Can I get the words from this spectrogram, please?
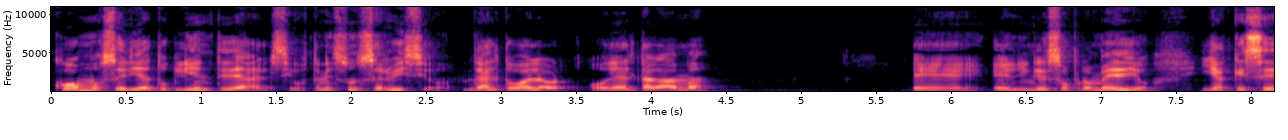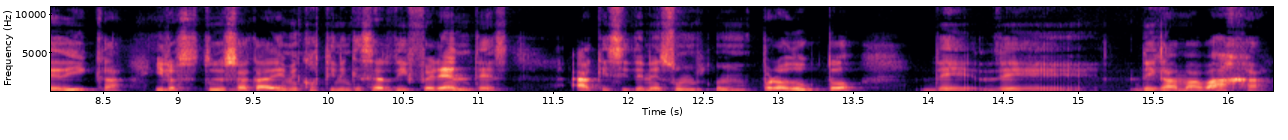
cómo sería tu cliente ideal. Si vos tenés un servicio de alto valor o de alta gama, eh, el ingreso promedio y a qué se dedica y los estudios académicos tienen que ser diferentes a que si tenés un, producto de, de, gama baja.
